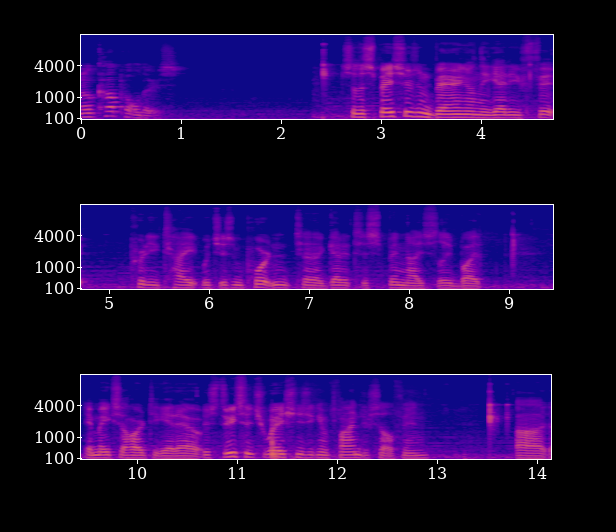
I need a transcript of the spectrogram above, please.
No cup holders. So the spacers and bearing on the Yeti fit pretty tight, which is important to get it to spin nicely, but it makes it hard to get out. There's three situations you can find yourself in. Uh,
